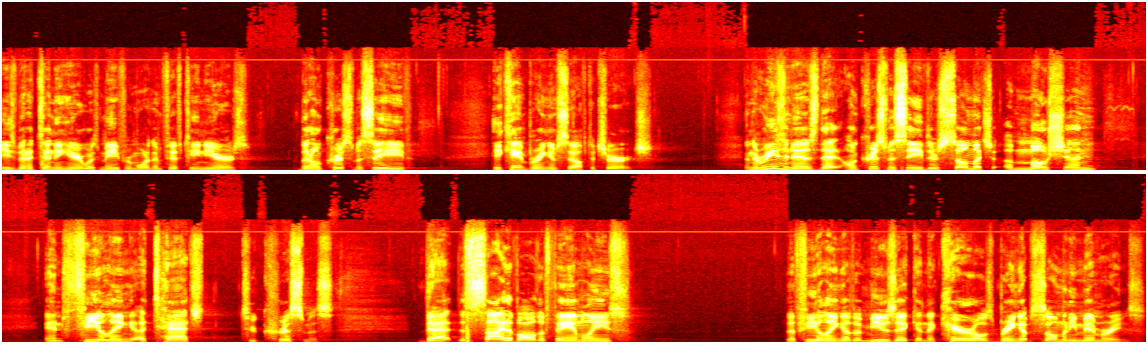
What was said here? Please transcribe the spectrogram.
He's been attending here with me for more than 15 years. But on Christmas Eve, he can't bring himself to church. And the reason is that on Christmas Eve, there's so much emotion and feeling attached to Christmas that the sight of all the families, the feeling of the music and the carols bring up so many memories.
